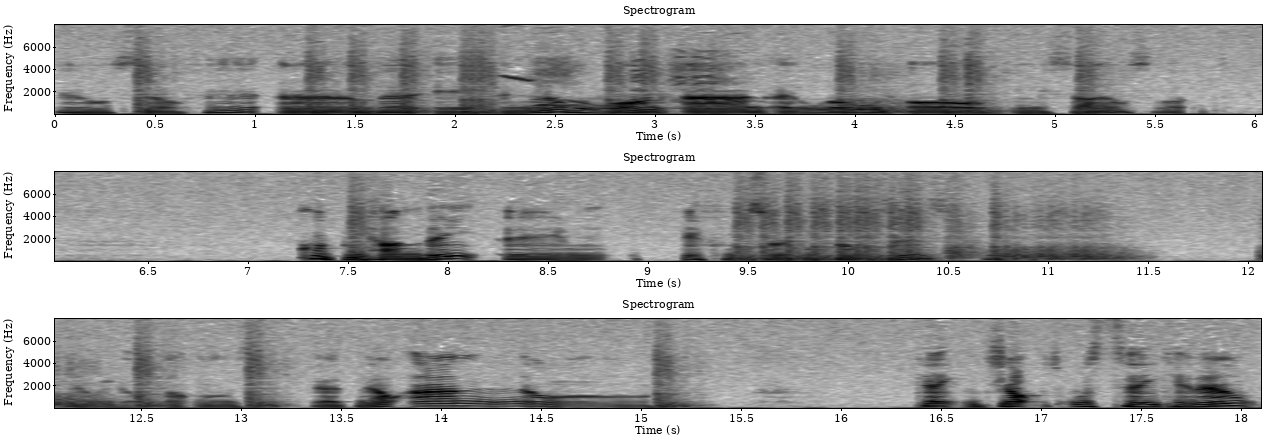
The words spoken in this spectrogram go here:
Now south here, and there is another one, and a load of missiles. That could be handy in different circumstances. There we go, that one's dead now, and no. Okay, Jops was taken out,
